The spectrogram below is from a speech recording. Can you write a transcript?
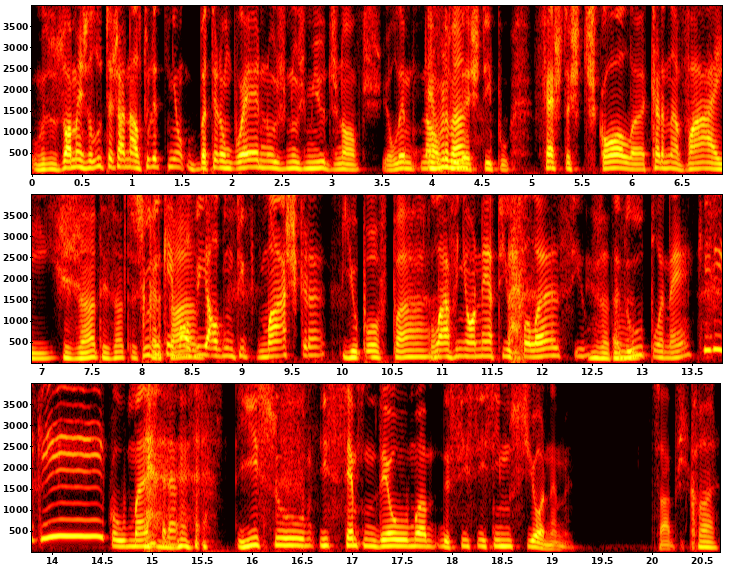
Mas os Homens da Luta já na altura tinham, bateram bué nos, nos miúdos novos. Eu lembro que na é altura, tipo, festas de escola, carnavais. Exato, exato. Tudo que envolvia algum tipo de máscara. E o povo pá. Lá vinha o Neto e o Falâncio, a dupla, né? Com o mantra. e isso, isso sempre me deu uma. Isso, isso emociona-me sabes? Claro.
